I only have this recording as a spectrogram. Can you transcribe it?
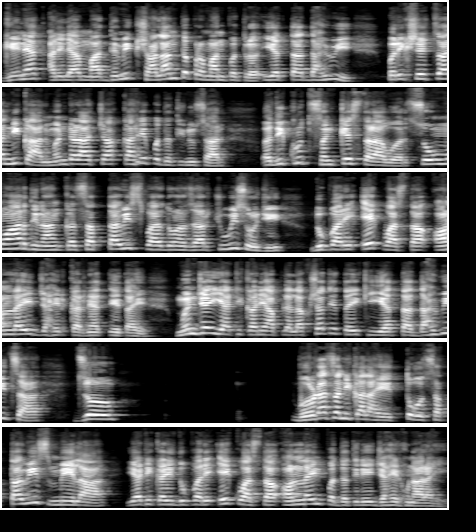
घेण्यात आलेल्या माध्यमिक शालांत प्रमाणपत्र इयत्ता दहावी परीक्षेचा निकाल मंडळाच्या कार्यपद्धतीनुसार अधिकृत संकेतस्थळावर सोमवार दिनांक सत्तावीस पाच दोन हजार चोवीस रोजी दुपारी एक वाजता ऑनलाईन जाहीर करण्यात येत आहे. म्हणजे या ठिकाणी आपल्या लक्षात येतं आहे की इयत्ता दहावीचा जो बोर्डाचा निकाल आहे तो सत्तावीस मेला या ठिकाणी दुपारी एक वाजता ऑनलाईन पद्धतीने जाहीर होणार आहे.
